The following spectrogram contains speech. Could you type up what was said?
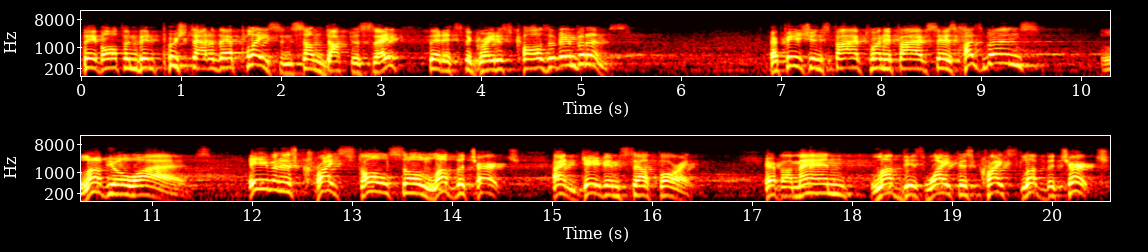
They've often been pushed out of their place, and some doctors say that it's the greatest cause of impotence. Ephesians 5:25 says, "Husbands, love your wives, even as Christ also loved the church and gave himself for it." If a man loved his wife as Christ loved the church,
